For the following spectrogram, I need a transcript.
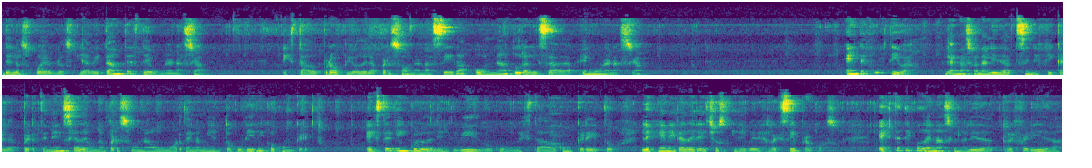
de los pueblos y habitantes de una nación, estado propio de la persona nacida o naturalizada en una nación en definitiva, la nacionalidad significa la pertenencia de una persona a un ordenamiento jurídico concreto. Este vínculo del individuo con un Estado concreto le genera derechos y deberes recíprocos. Este tipo de nacionalidad referida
